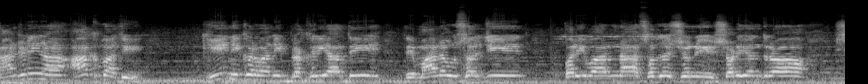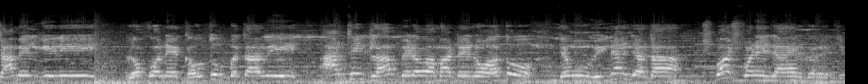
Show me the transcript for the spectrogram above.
સાંઢણીના આંખમાંથી ઘી નીકળવાની પ્રક્રિયા હતી. તે માનવ સર્જિત પરિવારના સદસ્યોની ષડયંત્ર સામેલગીરી લોકોને કૌતુક બતાવી આર્થિક લાભ મેળવવા માટેનો હતો તેવું વિજ્ઞાન જાતા સ્પષ્ટપણે જાહેર કરે છે.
